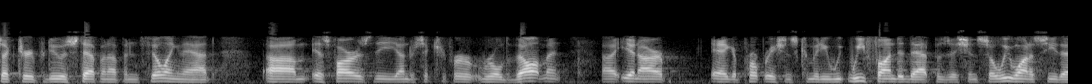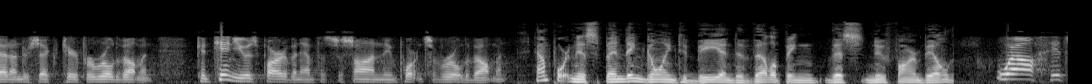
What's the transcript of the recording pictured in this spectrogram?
Secretary Perdue is stepping up and filling that. Um, as far as the Undersecretary for Rural Development, uh, in our Ag Appropriations Committee, we, we funded that position, so we want to see that Undersecretary for Rural Development continue as part of an emphasis on the importance of rural development. How important is spending going to be in developing this new farm bill? Well, it's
